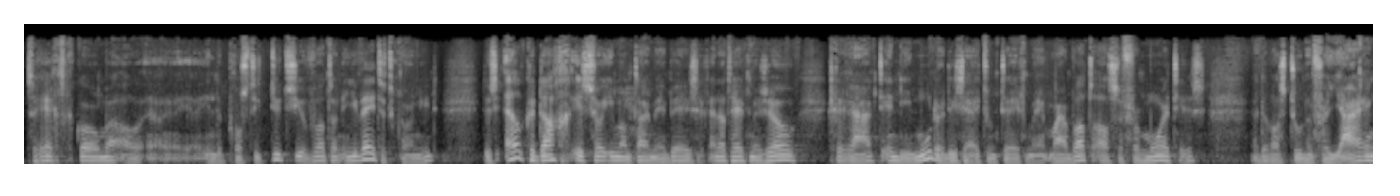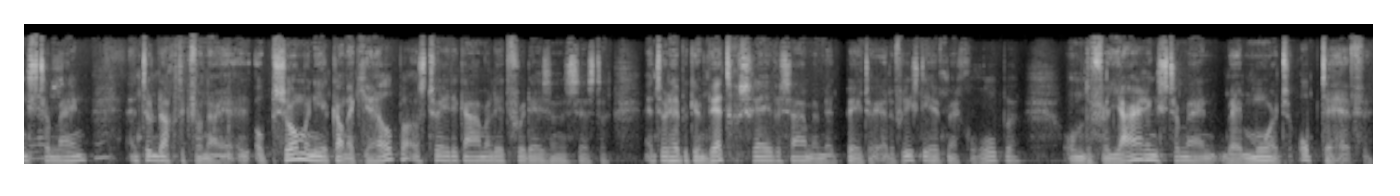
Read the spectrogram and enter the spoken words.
terechtgekomen? Al uh, in de prostitutie of wat dan? Je weet het gewoon niet. Dus elke dag is zo iemand daarmee bezig. En dat heeft me zo geraakt. En die moeder die zei toen tegen mij... maar wat als ze vermoord is? Er was toen een verjaringstermijn. En toen dacht ik van, nou ja, op zo'n manier kan ik je helpen... als Tweede Kamerlid voor D66. En toen heb ik een wet geschreven samen met Peter R. de Vries. Die heeft mij geholpen om de verjaringstermijn bij moord op te heffen.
